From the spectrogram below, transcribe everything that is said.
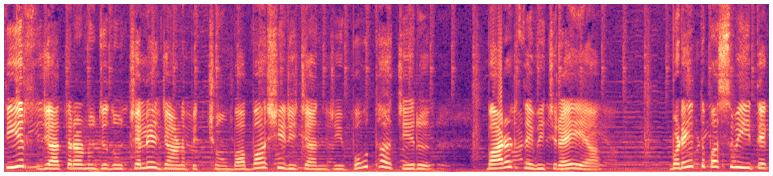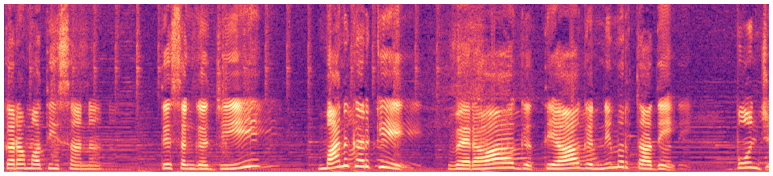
ਤੀਰਥ ਯਾਤਰਾ ਨੂੰ ਜਦੋਂ ਚਲੇ ਜਾਣ ਪਿੱਛੋਂ ਬਾਬਾ ਸ਼੍ਰੀ ਚੰਦ ਜੀ ਬਹੁਤਾ ਚਿਰ ਬਾਰਠ ਦੇ ਵਿੱਚ ਰਹੇ ਆ। ਬੜੇ ਤਪਸਵੀ ਤੇ ਕਰਾਮਾਤੀ ਸਨ। ਤੇ ਸੰਗਤ ਜੀ, ਮਨ ਕਰਕੇ ਵੈਰਾਗ, ਤਿਆਗ, ਨਿਮਰਤਾ ਦੇ ਪੁੰਜ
